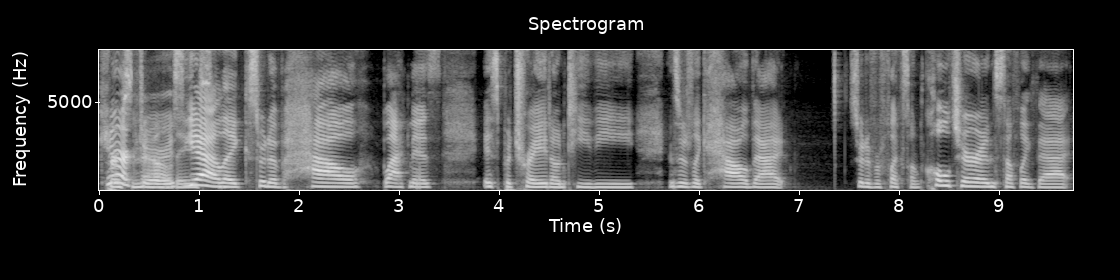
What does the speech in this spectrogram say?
characters. Yeah like sort of how blackness is portrayed on tv and sort of like how that sort of reflects on culture and stuff like that.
